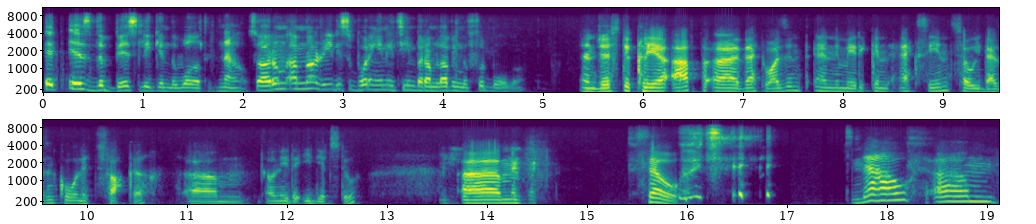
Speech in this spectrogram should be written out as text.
It is the best league in the world now. So I don't. I'm not really supporting any team, but I'm loving the football though. And just to clear up, uh, that wasn't an American accent, so he doesn't call it soccer. Um, only the idiots do. Um, so now, um,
